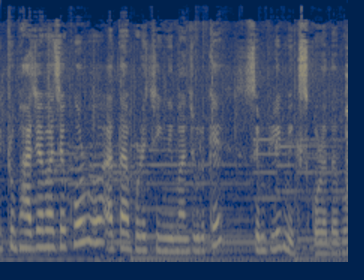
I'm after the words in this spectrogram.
একটু ভাজা ভাজা করব, আর তারপরে চিংড়ি মাছগুলোকে সিম্পলি মিক্স করে দেবো।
